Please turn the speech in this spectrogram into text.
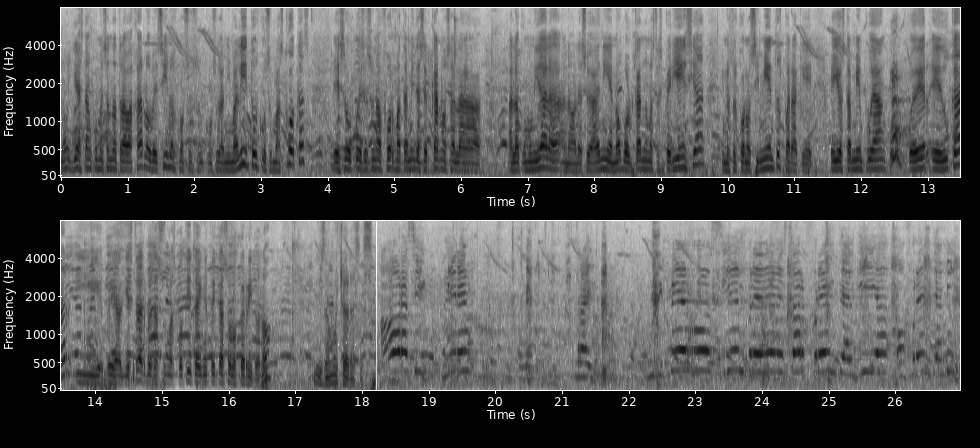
¿no? ya están comenzando a trabajar los vecinos con sus, con sus animalitos, con sus mascotas, eso pues es una forma también de acercarnos a la, a la comunidad, a la, ciudadanía, ¿no? volcando nuestra experiencia y nuestros conocimientos para que ellos también puedan poder educar y eh, adiestrar pues, a sus mascotitas, en este caso los perritos. ¿no? Listo, muchas gracias. Ahora sí, miren, traigo. Mi perro siempre debe estar frente al guía o frente a mí.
